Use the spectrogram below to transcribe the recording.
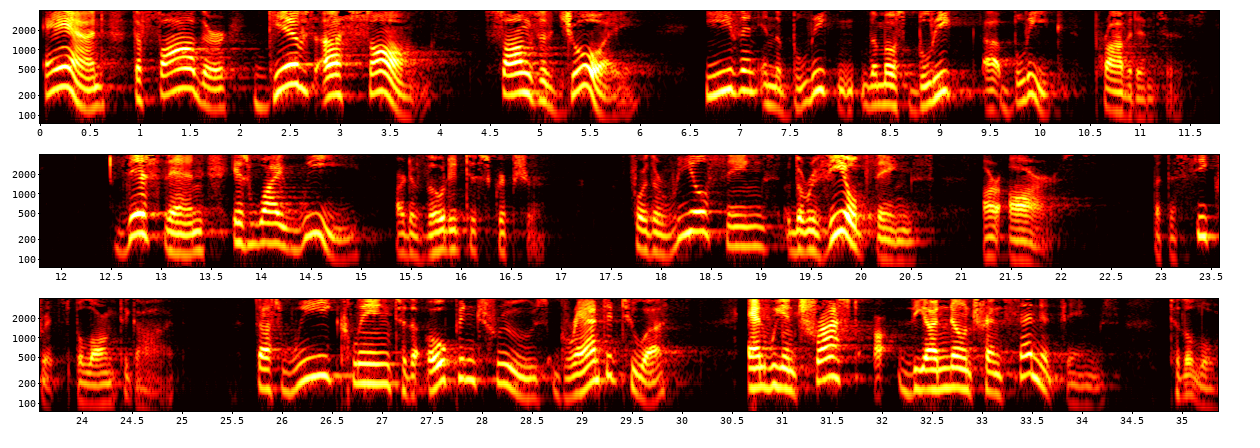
And the Father gives us songs, songs of joy, even in the bleak, the most bleak, uh, bleak providences. This then is why we are devoted to scripture. For the real things, the revealed things are ours, but the secrets belong to God. Thus we cling to the open truths granted to us and we entrust the unknown transcendent things to the Lord.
